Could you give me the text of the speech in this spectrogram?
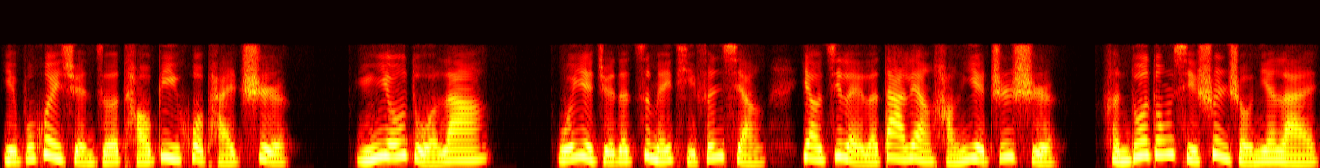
也不会选择逃避或排斥。云游朵拉，我也觉得自媒体分享要积累了大量行业知识。很多东西顺手拈来，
